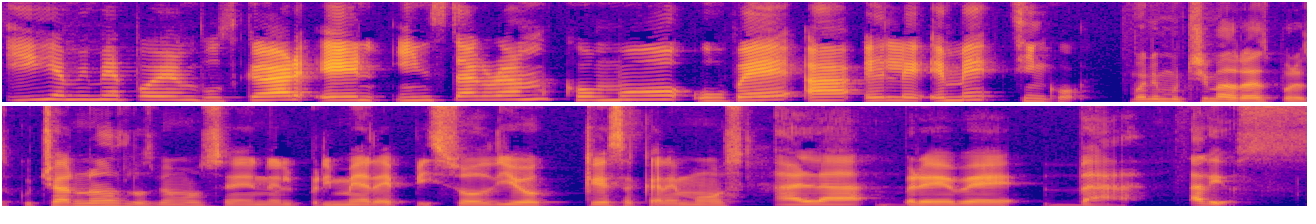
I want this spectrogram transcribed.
Y a mí me pueden buscar en Instagram como VALM5. Bueno, y muchísimas gracias por escucharnos. Los vemos en el primer episodio que sacaremos a la brevedad. Adiós.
